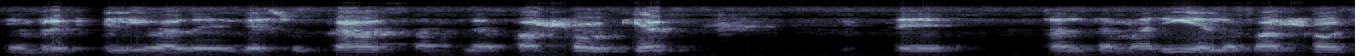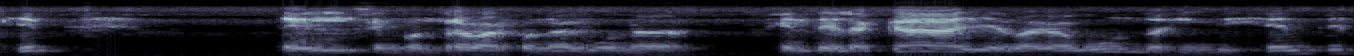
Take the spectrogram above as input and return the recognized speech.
Siempre que él iba de, su casa a la parroquia, este, Santa María, la parroquia, él se encontraba con alguna gente de la calle, vagabundos, indigentes,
